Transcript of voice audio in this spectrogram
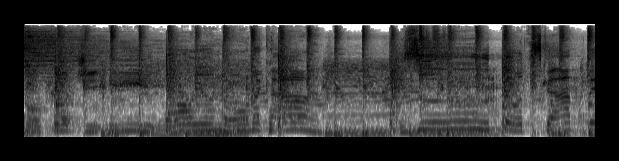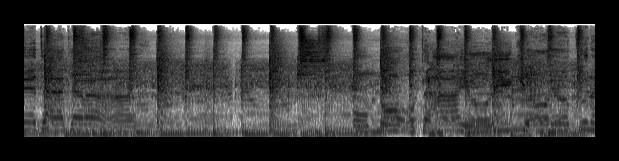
心地いいお湯の中ずっと使ってたから。思ったより強力な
